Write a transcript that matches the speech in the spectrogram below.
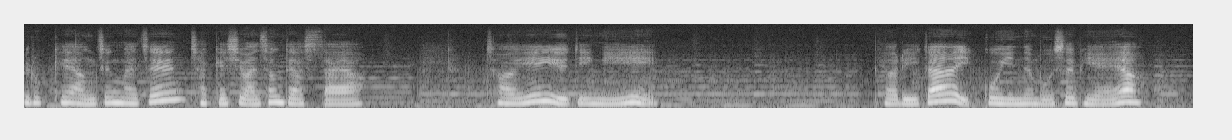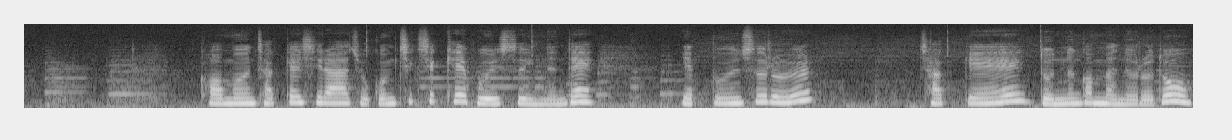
이렇게 앙증맞은 자켓이 완성되었어요. 저희 유딩이 별이가 입고 있는 모습이에요. 검은 자켓이라 조금 칙칙해 보일 수 있는데 예쁜 술을 작게 놓는 것만으로도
